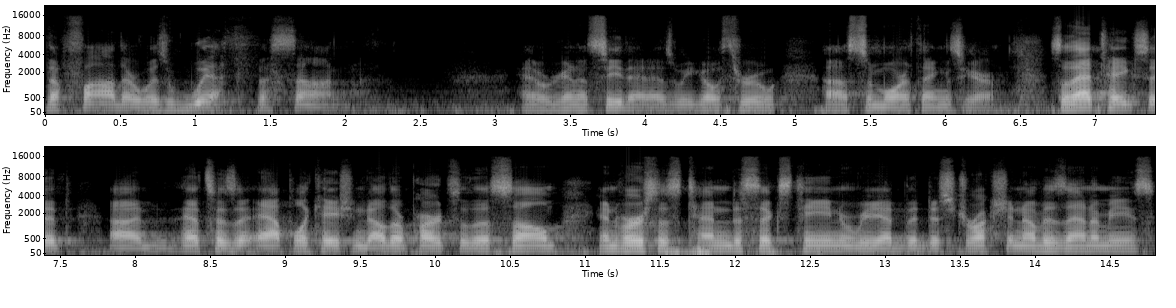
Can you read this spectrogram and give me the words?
the Father was with the Son. And we're going to see that as we go through uh, some more things here. So that takes it, uh, that's his application to other parts of the psalm. In verses 10 to 16, we had the destruction of his enemies.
